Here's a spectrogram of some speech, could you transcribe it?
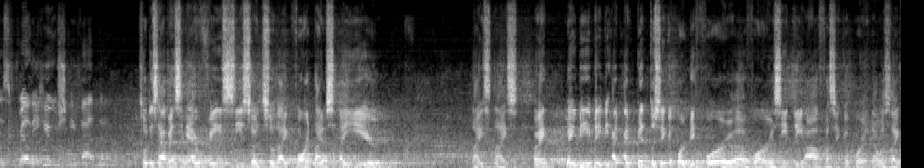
it's really huge event there. So this happens every season, so like four times a year. Nice, nice. All right, maybe, maybe I, I've been to Singapore before uh, for C3 AFA Singapore, and I was like,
